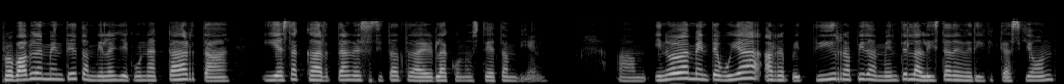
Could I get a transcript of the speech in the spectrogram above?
probablemente también le llegó una carta y esa carta necesita traerla con usted también. y nuevamente voy a, repetir rápidamente la lista de verificación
